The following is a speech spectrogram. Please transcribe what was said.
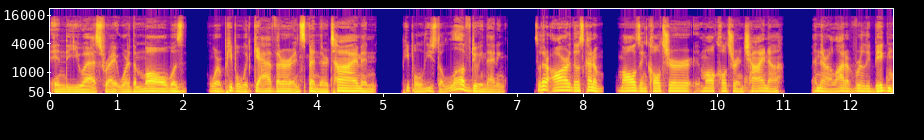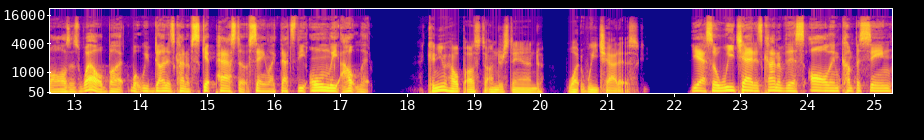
in the US, right? Where the mall was where people would gather and spend their time and people used to love doing that. And so there are those kind of malls and culture, mall culture in China. And there are a lot of really big malls as well. But what we've done is kind of skip past of saying like that's the only outlet. Can you help us to understand what WeChat is? Yeah, so WeChat is kind of this all encompassing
